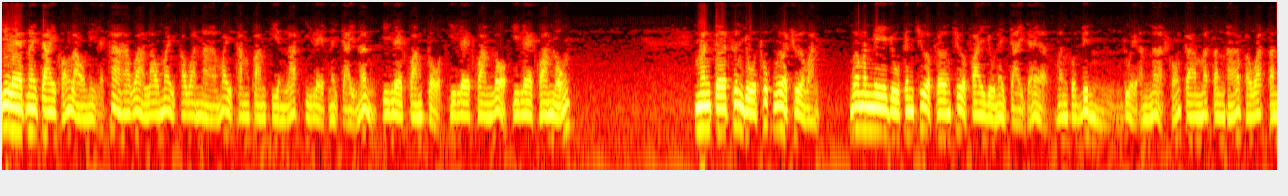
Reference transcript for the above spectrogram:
กิเลสในใจของเรานี่แหละ ถ้าหากว่าเราไม่ภาวนาไม่ทำความเพียรละกิเลสในใจนั่นกิเลสความโกรธกิเลสความโลภกิเลสความหลง มันเกิดขึ้นอยู่ทุกเมื่อเชื่อวัน เมื่อมันมีอยู่เป็นเชื่อเพลิงเชื่อไฟอยู่ในใจแล้ว มันก็ดิ้นด้วยอำนาจของกามตัณหาภาวะตัณ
